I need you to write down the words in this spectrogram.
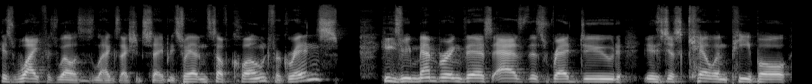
his wife as well as his legs, I should say. But so he had himself cloned for grins. He's remembering this as this red dude is just killing people,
